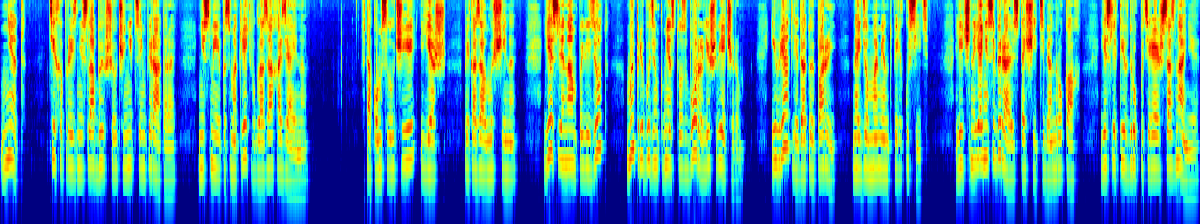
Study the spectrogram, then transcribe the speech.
«Нет», — тихо произнесла бывшая ученица императора, не смея посмотреть в глаза хозяина. «В таком случае ешь», — приказал мужчина. «Если нам повезет, мы прибудем к месту сбора лишь вечером, и вряд ли до той поры найдем момент перекусить. Лично я не собираюсь тащить тебя на руках, если ты вдруг потеряешь сознание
